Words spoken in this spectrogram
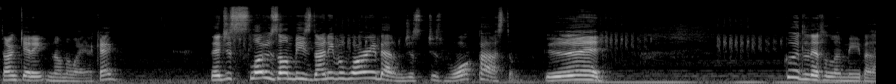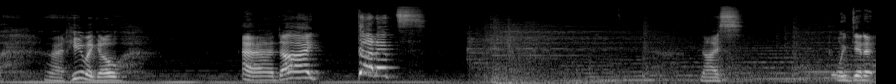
Don't get eaten on the way, okay? They're just slow zombies. Don't even worry about them. Just, just walk past them. Good. Good little amoeba. Alright, here we go. And I done it! Nice. We did it.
